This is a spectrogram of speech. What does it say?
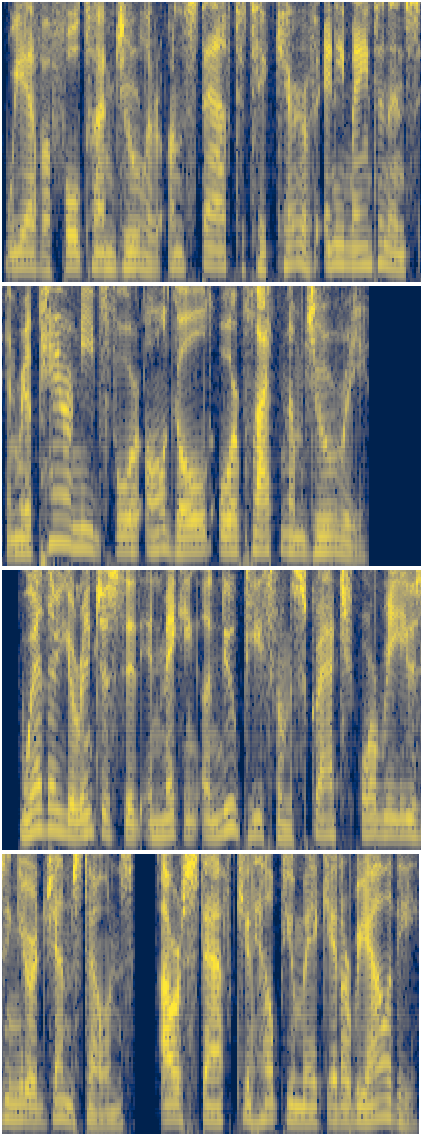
We have a full-time jeweler on staff to take care of any maintenance and repair needs for all gold or platinum jewelry. Whether you're interested in making a new piece from scratch or reusing your gemstones, our staff can help you make it a reality.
